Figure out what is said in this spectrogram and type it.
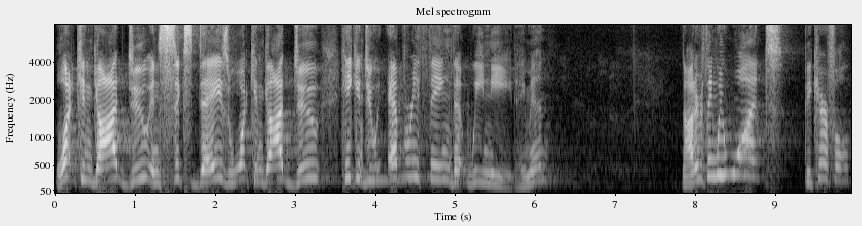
what can God do in six days? What can God do? He can do everything that we need. Amen? Not everything we want. Be careful.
